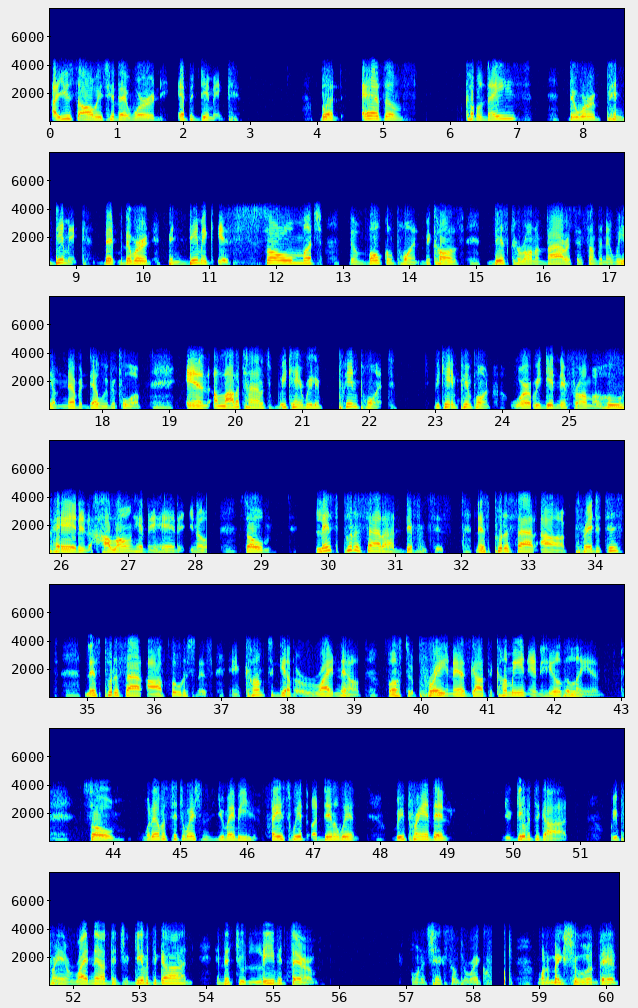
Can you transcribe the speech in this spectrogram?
I used to always hear that word epidemic. But as of a couple of days, the word pandemic, that the word pandemic is so much the vocal point because this coronavirus is something that we have never dealt with before. And a lot of times we can't really pinpoint. We can't pinpoint where we getting it from or who had it, how long have they had it, you know. So let's put aside our differences. Let's put aside our prejudice. Let's put aside our foolishness and come together right now for us to pray and ask God to come in and heal the land. So, whatever situation you may be faced with or dealing with, we praying that you give it to God. We praying right now that you give it to God and that you leave it there. I want to check something right quick. I want to make sure that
